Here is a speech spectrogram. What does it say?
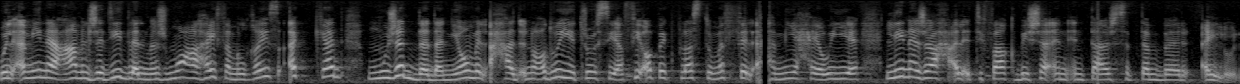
والأمين العام الجديد للمجموعة هيثم الغيص أكد مجددا يوم الأحد أن عضوية روسيا في أوبك بلس تمثل أهمية حيوية لنجاح الاتفاق بشأن إنتاج سبتمبر أيلول.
